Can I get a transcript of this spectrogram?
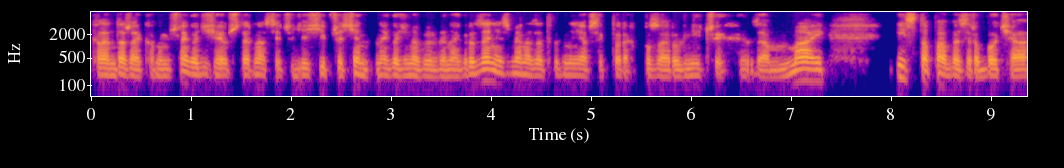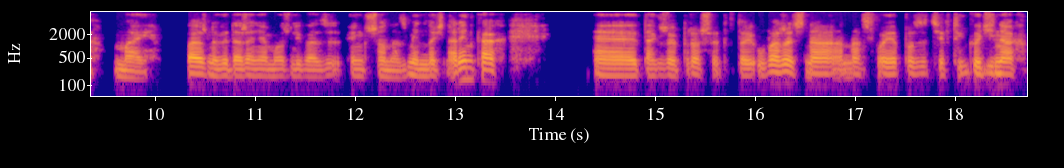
kalendarza ekonomicznego. Dzisiaj o 14.30 przeciętne godzinowe wynagrodzenie, zmiana zatrudnienia w sektorach pozarolniczych za maj i stopa bezrobocia maj. Ważne wydarzenia, możliwa zwiększona zmienność na rynkach. E, Także proszę tutaj uważać na, na swoje pozycje w tych godzinach.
